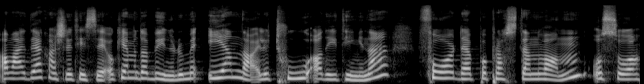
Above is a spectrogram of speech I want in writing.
Ah, nei, det er kanskje litt hissig. Ok, men da begynner du med én da, eller to av de tingene. Får det på plass, den vanen, og så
